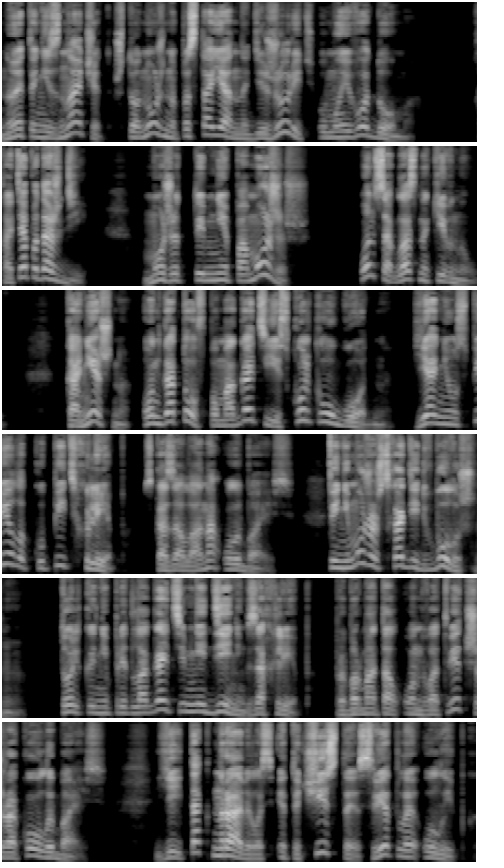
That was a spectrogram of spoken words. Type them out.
Но это не значит, что нужно постоянно дежурить у моего дома. Хотя подожди, может, ты мне поможешь? Он согласно кивнул. Конечно, он готов помогать ей сколько угодно. Я не успела купить хлеб, сказала она, улыбаясь. Ты не можешь сходить в булочную? Только не предлагайте мне денег за хлеб, пробормотал он в ответ, широко улыбаясь. Ей так нравилась эта чистая, светлая улыбка.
